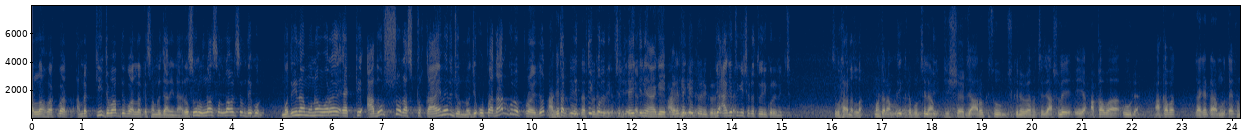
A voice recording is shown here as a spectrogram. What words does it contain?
আল্লাহ আকবার আমরা কি জবাব দেবো আল্লাহর কাছে আমরা জানি না। রসুল উল্লাহ সাল্লাম দেখুন মদিনা মুনাওয়ারায় একটি আদর্শ রাষ্ট্র কায়েমের জন্য যে উপাদানগুলোর প্রয়োজন করে দিচ্ছে যে তিনি আগে যে থেকে সেটা তৈরি করে নিচ্ছে। সুহান আল্লাহ মহতারাম যেটা বলছিলাম যে আরও কিছু শিক্ষণীয় ব্যাপার হচ্ছে যে আসলে এই আকাবা উলা আকাবা জায়গাটা মূলত এখন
